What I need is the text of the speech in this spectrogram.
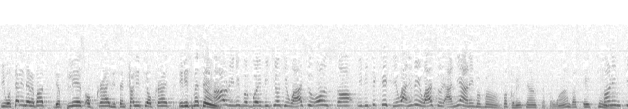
he was telling them about the place of Christ, the centrality of Christ in his message. a ó rí ní gbogbo ibi tí ó ti wàásù ó ń sọ ibi tí kristi wà nínú ìwàásù rẹ̀ àní àárín gbogbo. 1 Corinthians chapter 1 verse 18. kọ́rìntì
